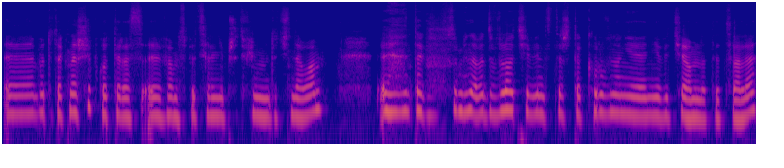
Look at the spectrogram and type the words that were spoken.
E, bo to tak na szybko teraz e, Wam specjalnie przed filmem docinałam. E, tak w sumie nawet w locie, więc też tak równo nie, nie wycięłam na te cale.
